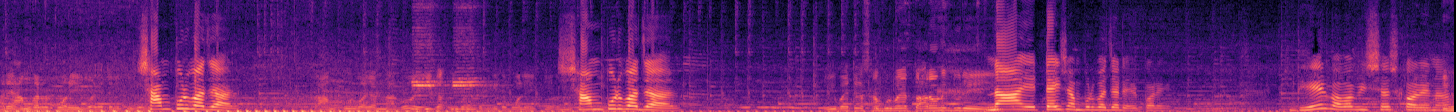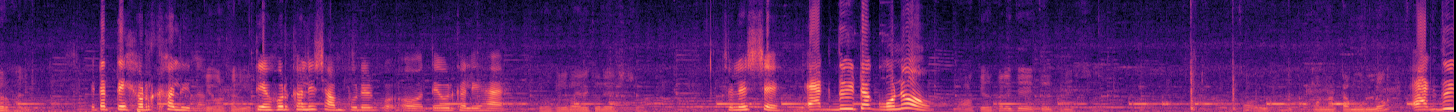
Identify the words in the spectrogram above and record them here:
আরে আমঘাটার পরে শ্যামপুর বাজার। রামপুর বাজার না গো এই বলে? শ্যামপুর বাজার। এই থেকে শ্যামপুর বাজার তো আরও অনেক দূরে। না এটাই শ্যামপুর বাজারের পরে। ঢের বাবা বিশ্বাস করে না। কেহর খালি এটা তেহরখালি না। তেহরখালি তেহরখালি শ্যামপুরের ও তেহরখালি হ্যাঁ। তেহরখালি বাইরে চলে এসছো। চলে এসছে? এক দুইটা গোনো? না তেহরখালিতে এই তো এখানে এসছে। আচ্ছা কন্যাটা মূল্য এক দুই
